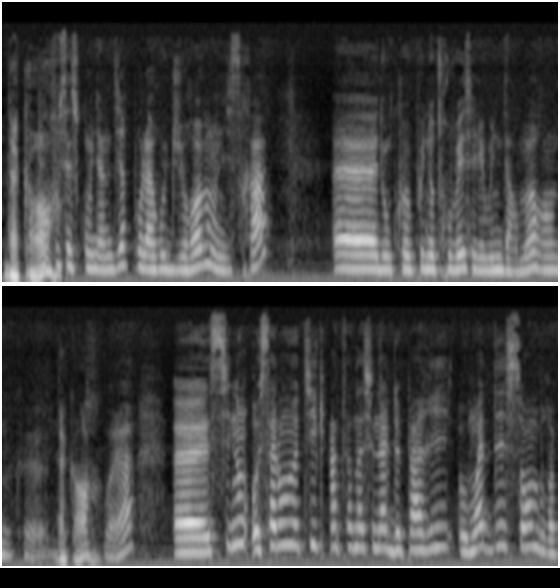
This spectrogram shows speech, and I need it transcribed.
Du D'accord. coup, c'est ce qu'on vient de dire pour la route du Rhum, on y sera. Euh, donc, vous pouvez nous trouver, c'est les Wind Armor. hein, D'accord. voilà. Euh, sinon, au Salon nautique international de Paris, au mois de décembre,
